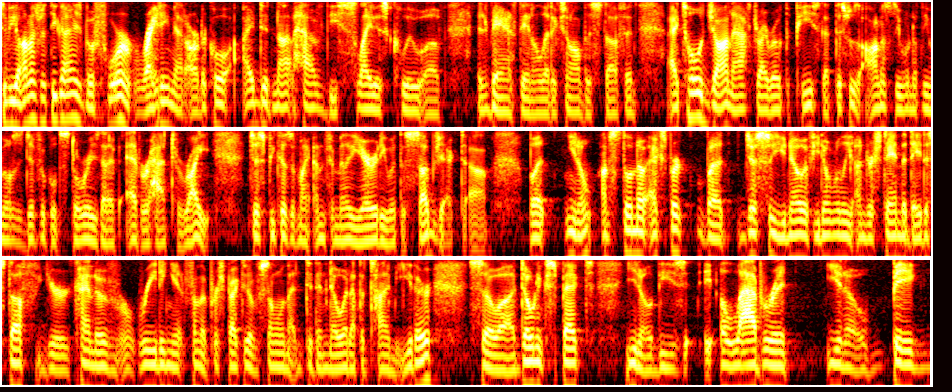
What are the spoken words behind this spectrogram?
to be honest with you guys, before writing that article, I did not have the slightest clue of advanced analytics and all this stuff. And I told Jon after I wrote the piece that this was honestly one of the most difficult stories that I've ever had to write, just because of my unfamiliarity with the subject. Um, but you know, I'm still no expert. But just so you know, if you don't really understand the data stuff, you're kind of reading it from the perspective of someone that didn't know it at the time either. So uh, don't expect you know these elaborate you know big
